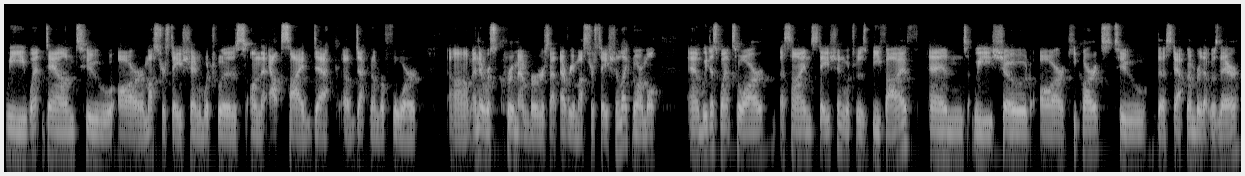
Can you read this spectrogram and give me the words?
we went down to our muster station, which was on the outside deck of deck number four. Um, and there was crew members at every muster station like normal. And we just went to our assigned station, which was B5, and we showed our key cards to the staff member that was there.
